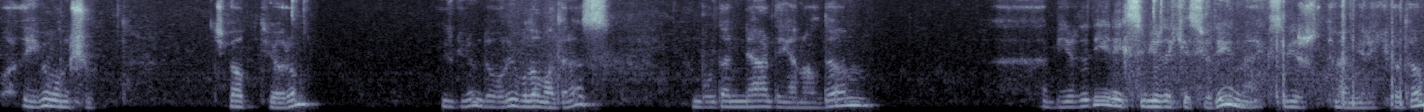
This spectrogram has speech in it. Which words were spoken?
Bu arada eğimi bulmuşum. Cevap diyorum. Üzgünüm doğruyu bulamadınız. Burada nerede yanıldım? Birde değil, eksi birde kesiyor değil mi? Eksi bir demem gerekiyordu.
